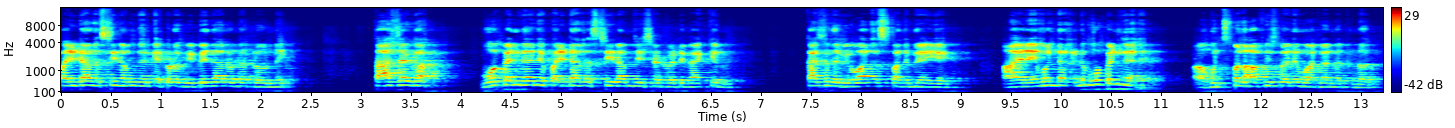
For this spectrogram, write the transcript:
పరిటాల శ్రీరామ్ గారికి ఎక్కడో విభేదాలు ఉన్నట్లు ఉన్నాయి. తాజాగా ఓపెన్గానే పరిటాల శ్రీరామ్ చేసినటువంటి వ్యాఖ్యలు కాస్త వివాదాస్పదమే అయ్యాయి ఆయన ఏమంటారంటే ఓపెన్ గానే. ఆ మున్సిపల్ ఆఫీస్లోనే మాట్లాడినట్టున్నారు.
